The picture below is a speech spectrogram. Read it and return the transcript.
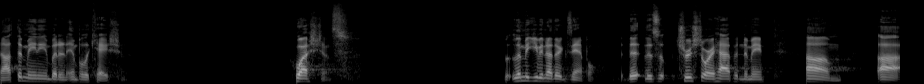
Not the meaning, but an implication. Questions? Let me give you another example. This true story happened to me. Um, uh,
